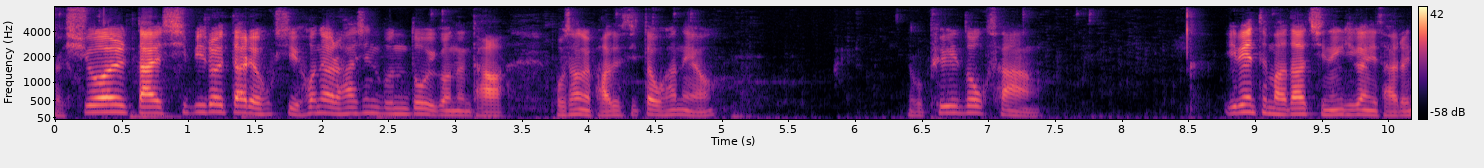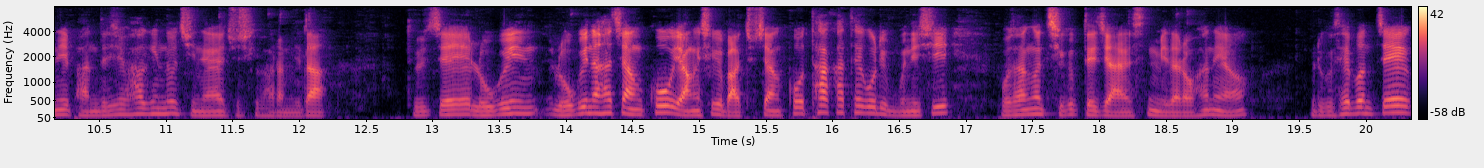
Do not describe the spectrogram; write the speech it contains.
10월 달, 11월 달에 혹시 헌혈을 하신 분도 이거는 다 보상을 받을 수 있다고 하네요. 그리고 필독사항. 이벤트마다 진행 기간이 다르니 반드시 확인 후 진행해 주시기 바랍니다. 둘째, 로그인, 로그인을 하지 않고 양식을 맞추지 않고 타 카테고리 문의 시 보상은 지급되지 않습니다라고 하네요. 그리고 세 번째,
